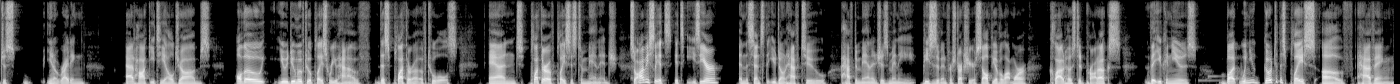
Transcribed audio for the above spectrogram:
just, you know, writing ad hoc ETL jobs although you do move to a place where you have this plethora of tools and plethora of places to manage. So obviously it's it's easier in the sense that you don't have to have to manage as many pieces of infrastructure yourself. You have a lot more cloud hosted products that you can use. But when you go to this place of having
